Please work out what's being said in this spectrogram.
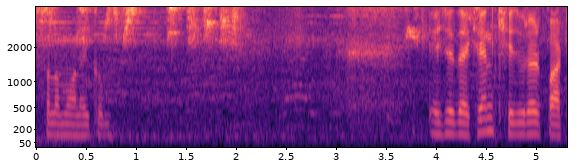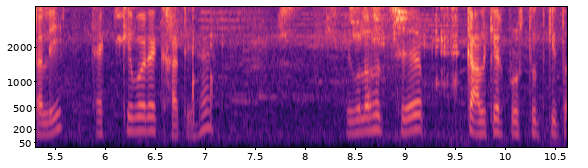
আসসালামু আলাইকুম। এই যে দেখেন খেজুরের পাটালি, একেবারে খাঁটি হ্যাঁ? এগুলো হচ্ছে কালকের প্রস্তুতকৃত।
